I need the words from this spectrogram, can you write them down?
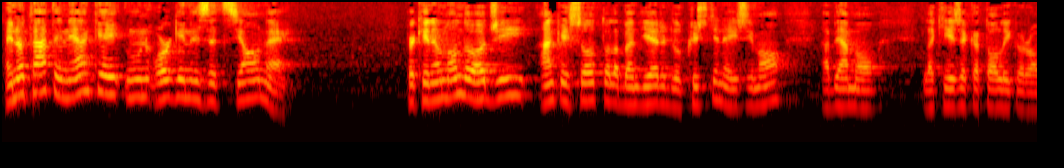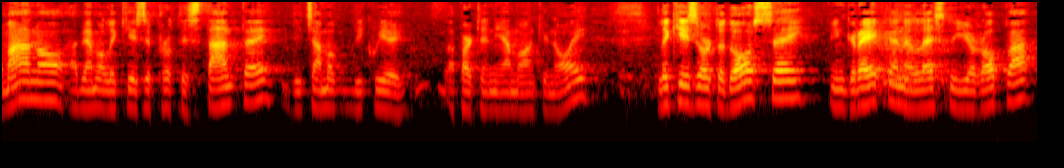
e notate neanche un'organizzazione, perché nel mondo oggi, anche sotto la bandiera del cristianesimo, abbiamo la Chiesa cattolica romana, abbiamo le chiese protestanti, diciamo di cui apparteniamo anche noi, le chiese ortodosse in Grecia, nell'est Europa,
